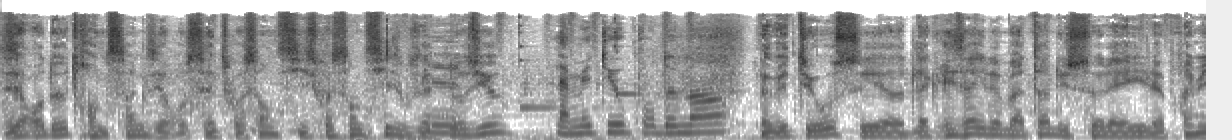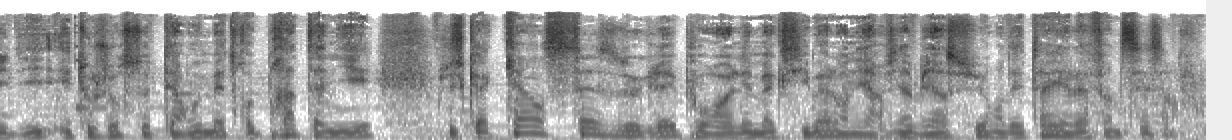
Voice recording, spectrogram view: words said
02 35 07 66 66, vous êtes nos yeux? La météo pour demain La météo, c'est de la grisaille le matin, du soleil l'après-midi et toujours ce thermomètre printanier jusqu'à 15-16 degrés pour les maximales. On y revient bien sûr en détail à la fin de ces infos.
